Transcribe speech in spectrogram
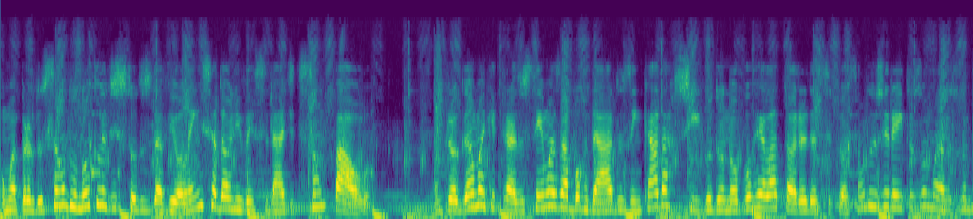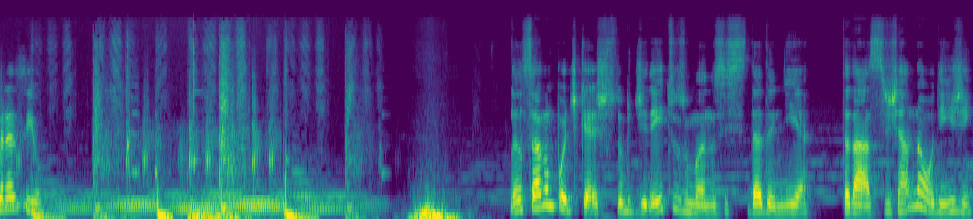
uma produção do Núcleo de Estudos da Violência da Universidade de São Paulo. Um programa que traz os temas abordados em cada artigo do novo relatório da situação dos direitos humanos no Brasil. Lançar um podcast sobre direitos humanos e cidadania traz, já na origem,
